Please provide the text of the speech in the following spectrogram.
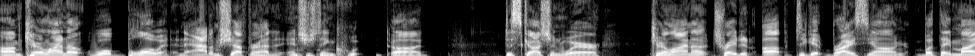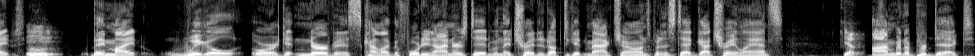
Um, Carolina will blow it, and Adam Schefter had an interesting uh, discussion where Carolina traded up to get Bryce Young, but they might Mm, they might wiggle or get nervous, kind of like the 49ers did when they traded up to get Mac Jones, but instead got Trey Lance. yep. I'm going to predict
